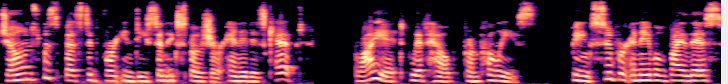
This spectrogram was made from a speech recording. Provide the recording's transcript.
Jones was busted for indecent exposure, and it is kept quiet with help from police. Being super enabled by this,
